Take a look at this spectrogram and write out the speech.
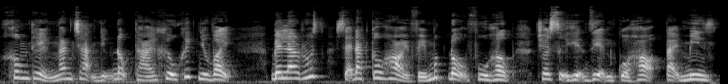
không thể ngăn chặn những động thái khiêu khích như vậy, Belarus sẽ đặt câu hỏi về mức độ phù hợp cho sự hiện diện của họ tại Minsk.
